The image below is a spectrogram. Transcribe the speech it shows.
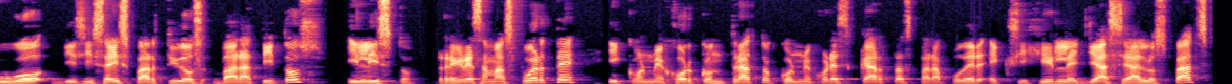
Jugó 16 partidos baratitos y listo. Regresa más fuerte y con mejor contrato, con mejores cartas para poder exigirle ya sea a los Pats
